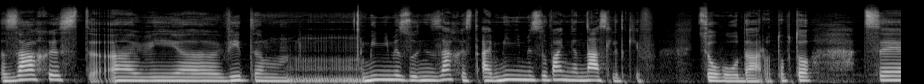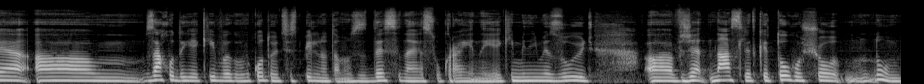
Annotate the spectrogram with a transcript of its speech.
захист е, ві- від мінімізу не захист, а мінімізування наслідків цього удару. Тобто це а, заходи, які ви- виконуються спільно там з ДСНС України, які мінімізують а, вже наслідки того, що ну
